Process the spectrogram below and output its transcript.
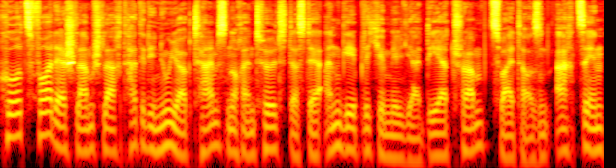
Kurz vor der Schlammschlacht hatte die New York Times noch enthüllt, dass der angebliche Milliardär Trump 2018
